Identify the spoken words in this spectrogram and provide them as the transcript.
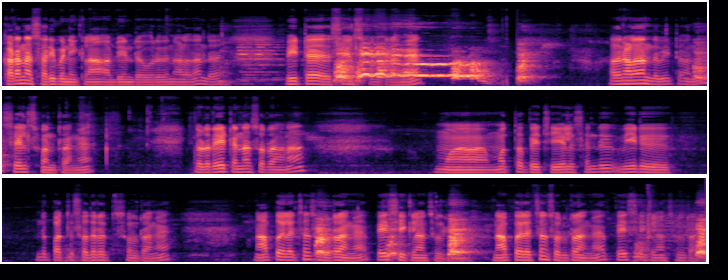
கடனை சரி பண்ணிக்கலாம் அப்படின்ற ஒரு இதனால தான் இந்த வீட்டை சேல்ஸ் பண்ணுறாங்க அதனால தான் அந்த வீட்டை வந்து சேல்ஸ் பண்ணுறாங்க இதோட ரேட் என்ன சொல்கிறாங்கன்னா மொத்த பேச்சு ஏழு செண்டு வீடு வந்து பத்து சதுரத்து சொல்கிறாங்க நாற்பது லட்சம் சொல்கிறாங்க பேசிக்கலாம்னு சொல்கிறாங்க நாற்பது லட்சம் சொல்கிறாங்க பேசிக்கலாம்னு சொல்கிறாங்க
